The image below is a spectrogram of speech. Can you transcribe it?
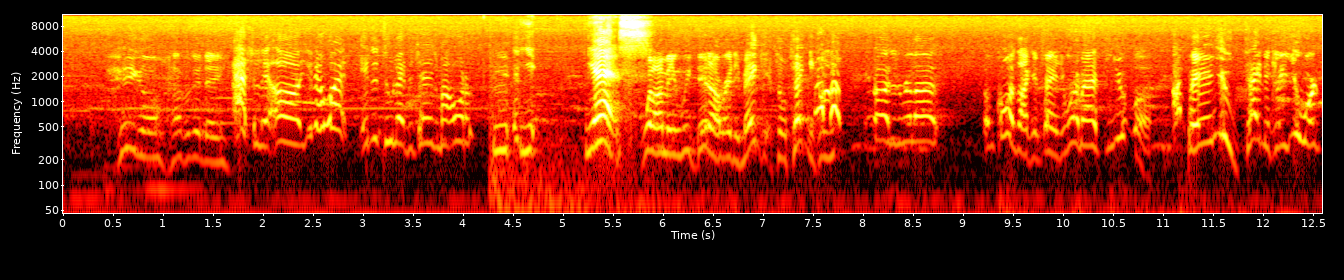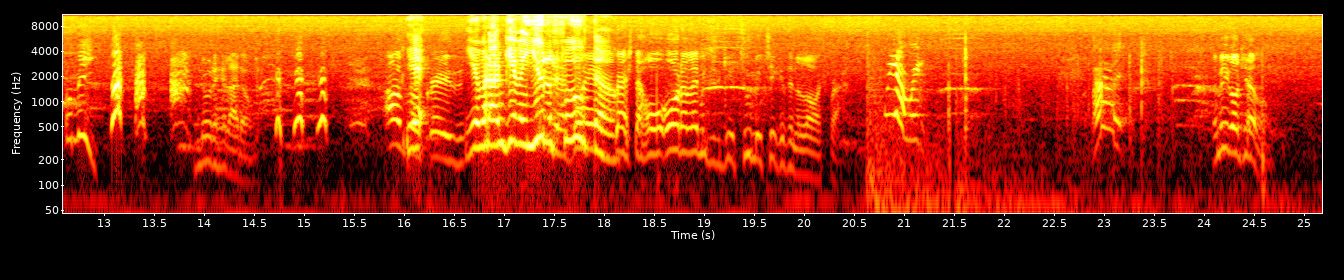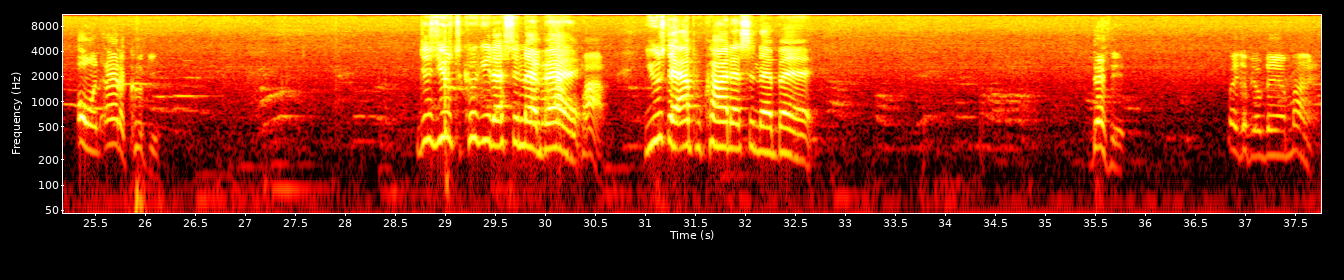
Here you go. Have a good day. Actually, uh, you know what? Is it too late to change my order? Y- yes. Well, I mean, we did already make it, so technically. you know, I just realized Of course I can change it. What am I asking you for? I'm paying you. Technically, you work for me. No, the hell I don't. I'm so Yeah, crazy. yeah, but I'm giving you the Yeah, food though. Scratch the whole order. Let me just get two McChickens and a large fry. We already. All right. Let me go tell him. Oh, and add a cookie. Just use the cookie that's in that And an apple bag. Use the apple pie that's in that bag. That's it. Make up your damn mind.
